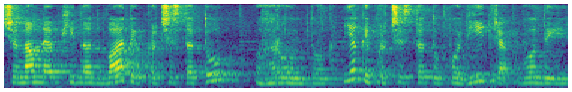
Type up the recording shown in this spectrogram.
що нам необхідно дбати про чистоту ґрунту, як і про чистоту повітря, води.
